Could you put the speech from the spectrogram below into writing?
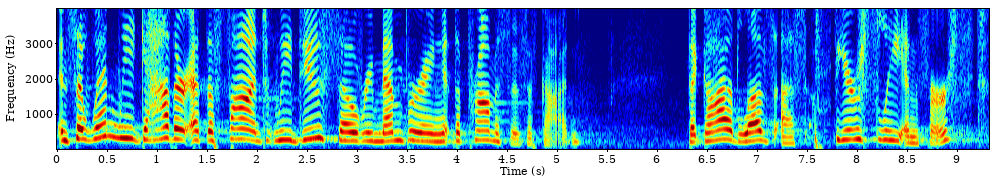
And so when we gather at the font, we do so remembering the promises of God. That God loves us fiercely and first,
